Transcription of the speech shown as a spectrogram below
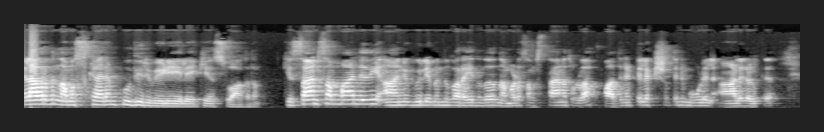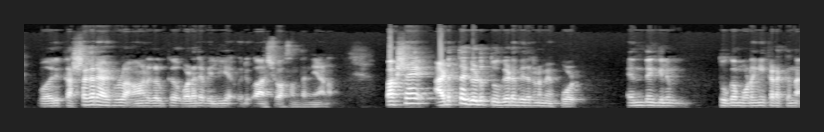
എല്ലാവർക്കും നമസ്കാരം. പുതിയൊരു വീഡിയോയിലേക്ക് സ്വാഗതം. കിസാൻ സമ്മാൻ നിധി ആനുകൂല്യം എന്ന് പറയുന്നത് നമ്മുടെ സംസ്ഥാനത്തുള്ള പതിനെട്ട് ലക്ഷത്തിന് മുകളിൽ ആളുകൾക്ക് ഒരു കർഷകരായിട്ടുള്ള ആളുകൾക്ക് വളരെ വലിയ ഒരു ആശ്വാസം തന്നെയാണ്. പക്ഷേ അടുത്ത ഗഡു തുകയുടെ വിതരണം എപ്പോൾ? എന്തെങ്കിലും തുക മുടങ്ങിക്കിടക്കുന്ന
